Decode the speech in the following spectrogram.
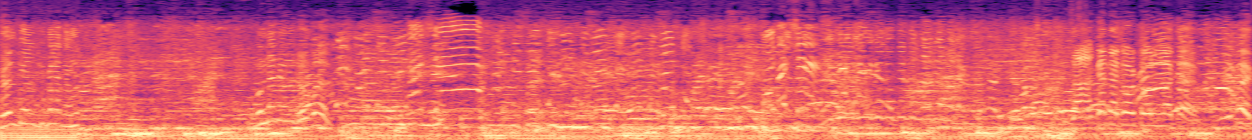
चल चल तुला बघ जागा नका टोल नका. बघ.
